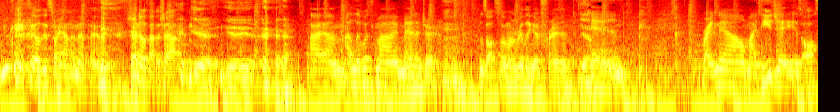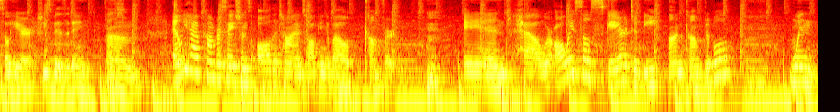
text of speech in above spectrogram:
You can't tell this Rayana nothing. She knows how to shop. Yeah, yeah, yeah. I um I live with my manager, who's also my really good friend. Yeah. And right now, my DJ is also here. She's visiting. Um, and we have conversations all the time talking about comfort hmm. and how we're always so scared to be uncomfortable when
